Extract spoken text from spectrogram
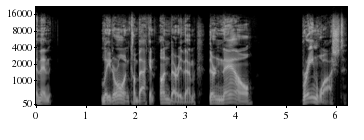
and then later on come back and unbury them. They're now brainwashed.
